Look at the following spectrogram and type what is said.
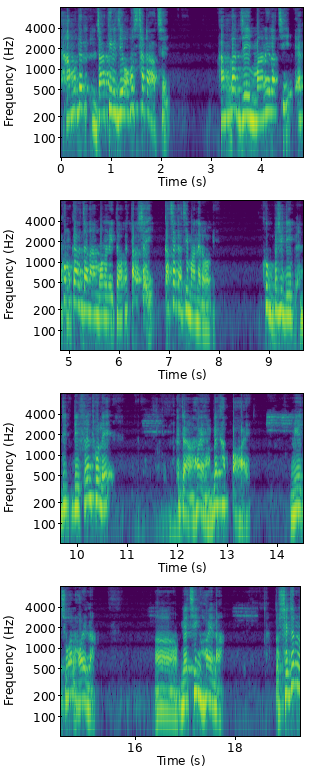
আমাদের জাতির যে অবস্থাটা আছে, আমরা যে মানের আছি, এখনকার যারা মনোনীত হবে, তারা সেই কাছাকাছি মানের হবে। খুব বেশি ডিফারেন্ট হলে এটা হয় না বেখাপ্পা হয়। মিউচুয়াল হয় না ম্যাচিং হয় না। তো সেজন্য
